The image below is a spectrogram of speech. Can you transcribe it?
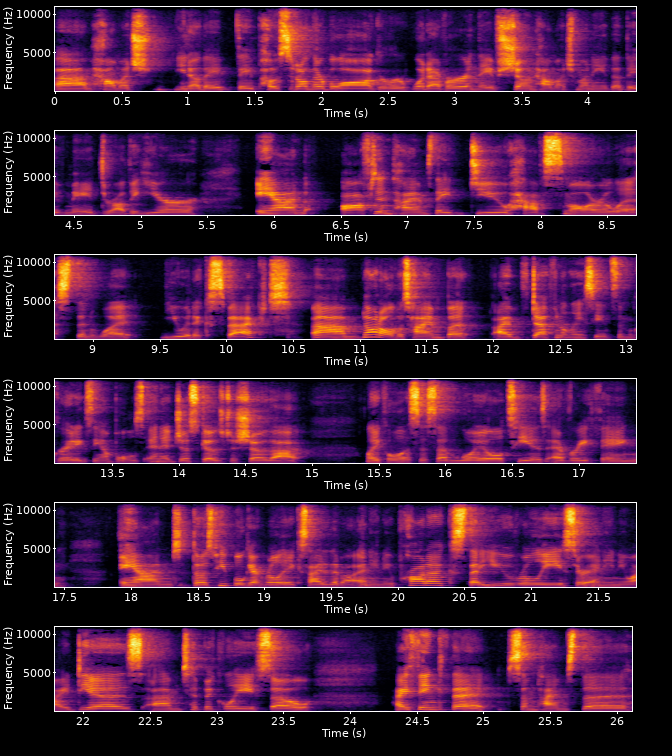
um, how much you know they they posted on their blog or whatever, and they've shown how much money that they've made throughout the year. And oftentimes they do have smaller lists than what you would expect. Um, not all the time, but I've definitely seen some great examples. And it just goes to show that, like Alyssa said, loyalty is everything. And those people get really excited about any new products that you release or any new ideas, um, typically. So I think that sometimes the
